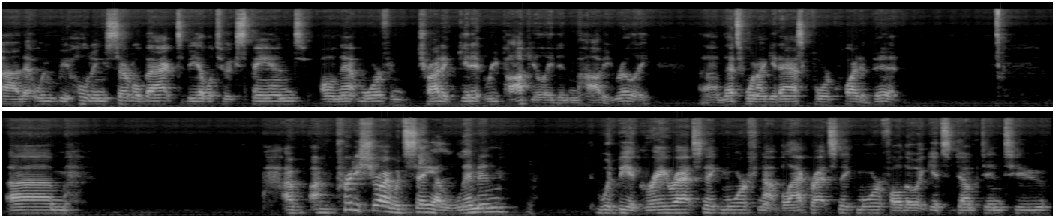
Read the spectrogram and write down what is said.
uh, that we will be holding several back to be able to expand on that morph and try to get it repopulated in the hobby. Really, um, that's one I get asked for quite a bit. Um, I, am pretty sure I would say a lemon would be a gray rat snake morph, not black rat snake morph, although it gets dumped into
